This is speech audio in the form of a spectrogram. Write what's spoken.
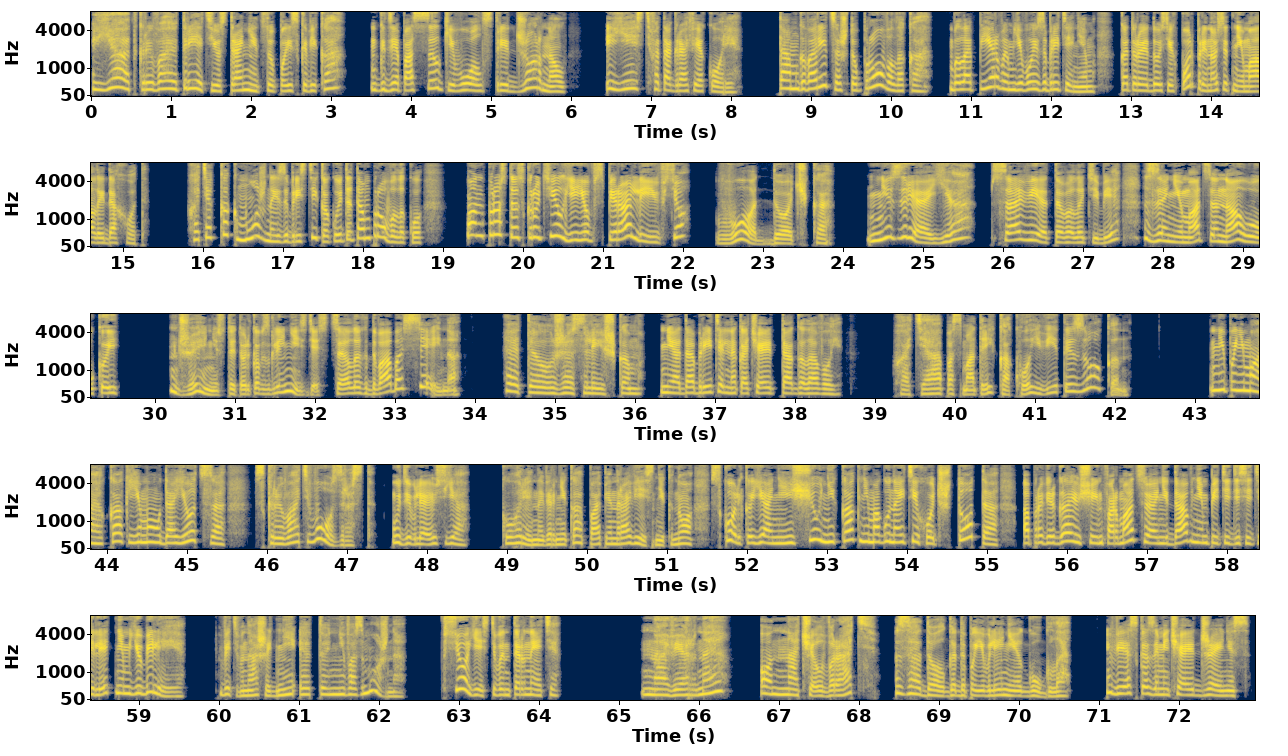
Я открываю третью страницу поисковика, где по ссылке Wall Street Journal — и есть фотография Кори. Там говорится, что проволока была первым его изобретением, которое до сих пор приносит немалый доход. Хотя как можно изобрести какую-то там проволоку? Он просто скрутил ее в спирали и все. Вот, дочка, не зря я советовала тебе заниматься наукой. Дженнис, ты только взгляни, здесь целых два бассейна. Это уже слишком. Неодобрительно качает так головой. Хотя посмотри, какой вид из окон. Не понимаю, как ему удается скрывать возраст, удивляюсь я. Кори наверняка папин ровесник, но сколько я не ищу, никак не могу найти хоть что-то, опровергающее информацию о недавнем пятидесятилетнем юбилее. Ведь в наши дни это невозможно. Все есть в интернете. Наверное, он начал врать задолго до появления Гугла. Веско замечает Джейнис.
